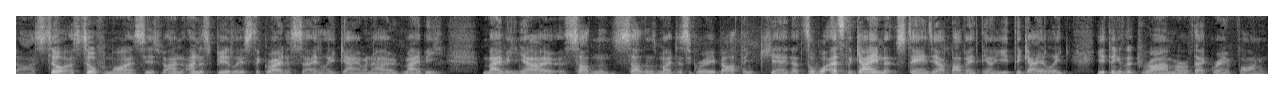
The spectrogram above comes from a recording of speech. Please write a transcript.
No, it's still, still for mine. It's, it's un- undisputedly, it's the greatest A League game. I know maybe, maybe you know, Southern Southerns might disagree, but I think yeah, that's the that's the game that stands out above anything. You think A League, you think of the drama of that grand final.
